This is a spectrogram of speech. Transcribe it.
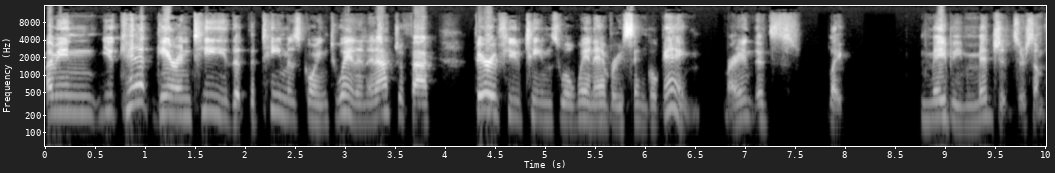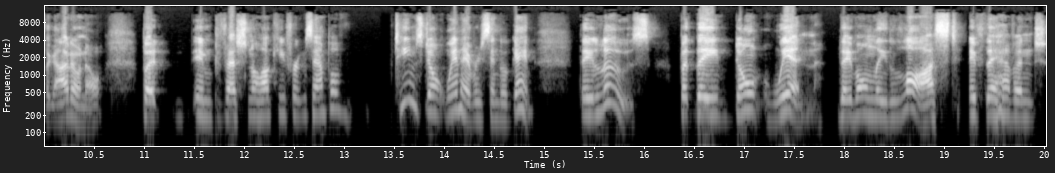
I mean, you can't guarantee that the team is going to win. And in actual fact, very few teams will win every single game, right? It's like maybe midgets or something. I don't know. But in professional hockey, for example, teams don't win every single game. They lose but they don't win. They've only lost if they haven't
